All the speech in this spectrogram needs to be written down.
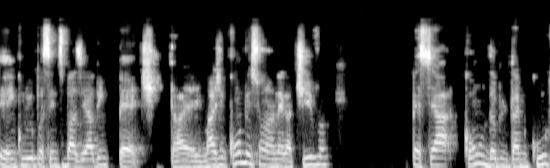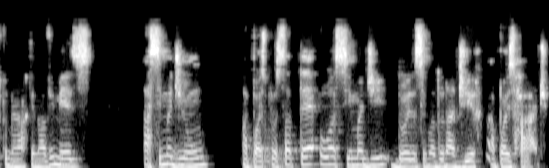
incluiu pacientes baseado em PET, tá? É imagem convencional negativa, PSA com double time curto, menor que nove meses, acima de um após prostaté ou acima de dois acima do nadir após rádio.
